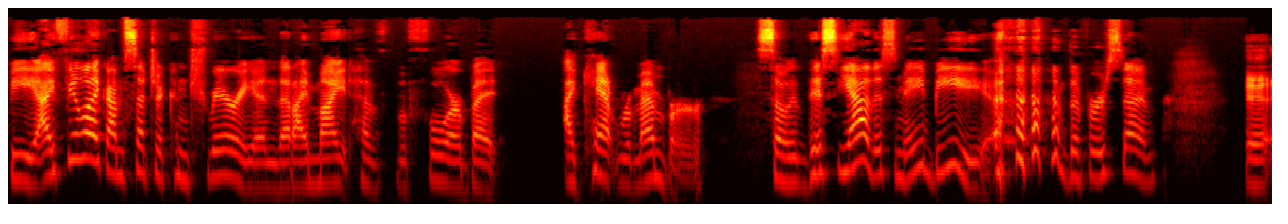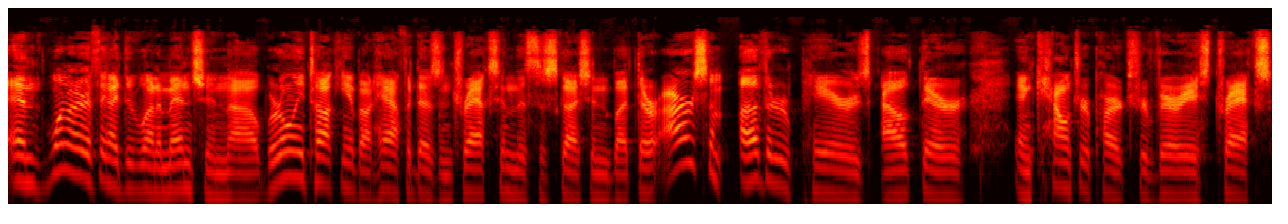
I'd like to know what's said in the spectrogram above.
be. I feel like I'm such a contrarian that I might have before, but I can't remember. So this, yeah, this may be the first time. And one other thing I did want to mention uh, we're only talking about half a dozen tracks in this discussion, but there are some other pairs out there and counterparts for various tracks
